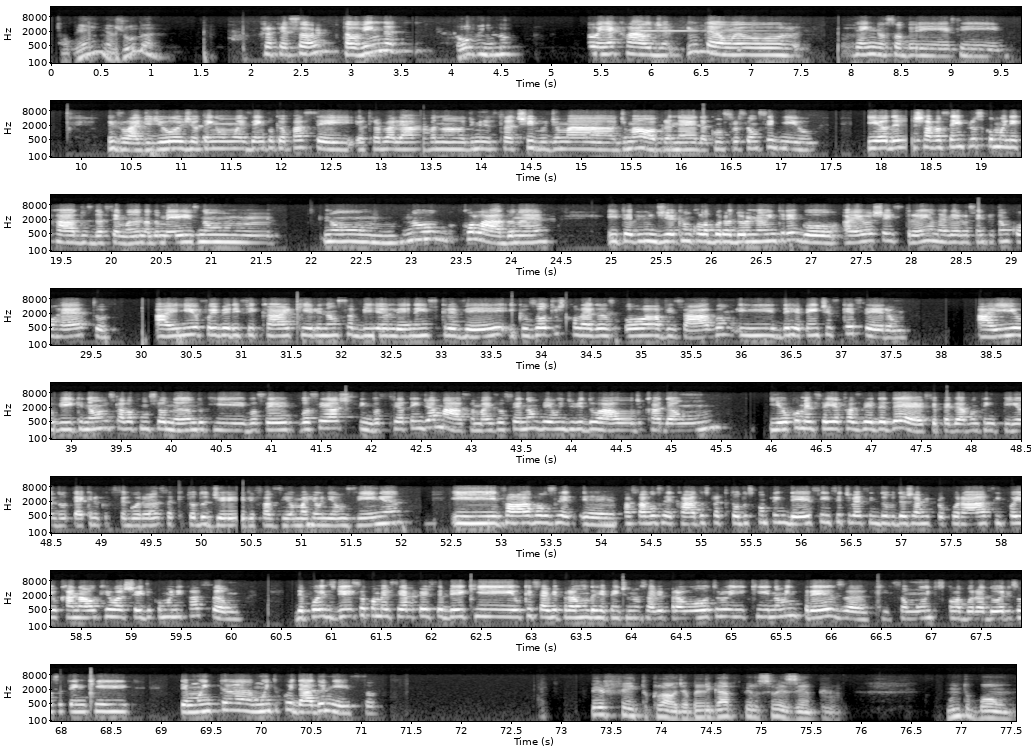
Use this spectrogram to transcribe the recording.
Alguém me ajuda? Professor, tá ouvindo? Estou ouvindo. Oi, é Cláudia. Então, eu vendo sobre esse slide de hoje, eu tenho um exemplo que eu passei. Eu trabalhava no administrativo de uma, de uma obra, né, da construção civil. E eu deixava sempre os comunicados da semana, do mês, num, num, num colado, né? E teve um dia que um colaborador não entregou. Aí eu achei estranho, né? Ele era sempre tão correto. Aí eu fui verificar que ele não sabia ler nem escrever e que os outros colegas o avisavam e de repente esqueceram. Aí eu vi que não estava funcionando, que você, você acha assim, você atende a massa, mas você não vê o individual de cada um. E eu comecei a fazer DDS. Eu pegava um tempinho do técnico de segurança, que todo dia ele fazia uma reuniãozinha e falava os, é, passava os recados para que todos compreendessem. E se tivessem dúvidas, já me procurassem. Foi o canal que eu achei de comunicação. Depois disso, eu comecei a perceber que o que serve para um, de repente, não serve para outro, e que numa empresa, que são muitos colaboradores, você tem que ter muita, muito cuidado nisso. Perfeito, Cláudia. Obrigado pelo seu exemplo. Muito bom.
